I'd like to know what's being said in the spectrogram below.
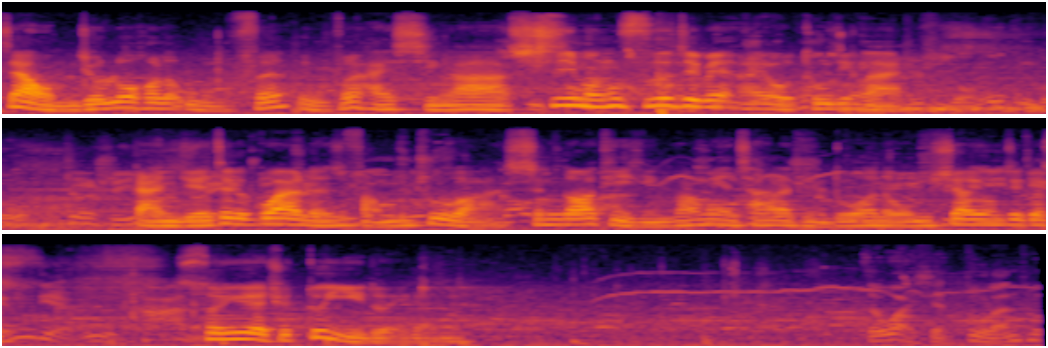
这样我们就落后了五分，五分还行啊。西蒙斯这边哎呦突进来，感觉这个怪伦是防不住啊，身高体型方面差了挺多的，我们需要用这个孙悦去对一对，感觉。在外线杜兰特，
